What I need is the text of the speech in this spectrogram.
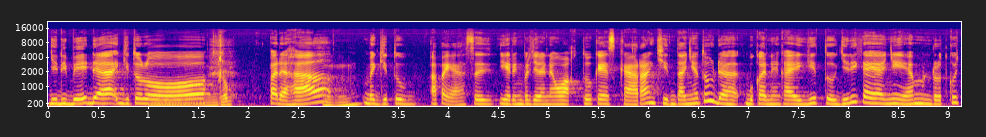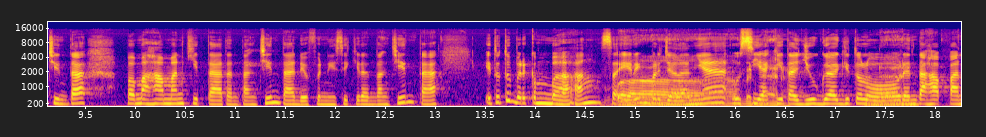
jadi beda gitu loh. Hmm, Padahal begitu apa ya seiring berjalannya waktu kayak sekarang cintanya tuh udah bukan yang kayak gitu. Jadi kayaknya ya menurutku cinta pemahaman kita tentang cinta, definisi kita tentang cinta itu tuh berkembang seiring Wah, berjalannya usia benar. kita juga gitu loh Benar. dan tahapan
